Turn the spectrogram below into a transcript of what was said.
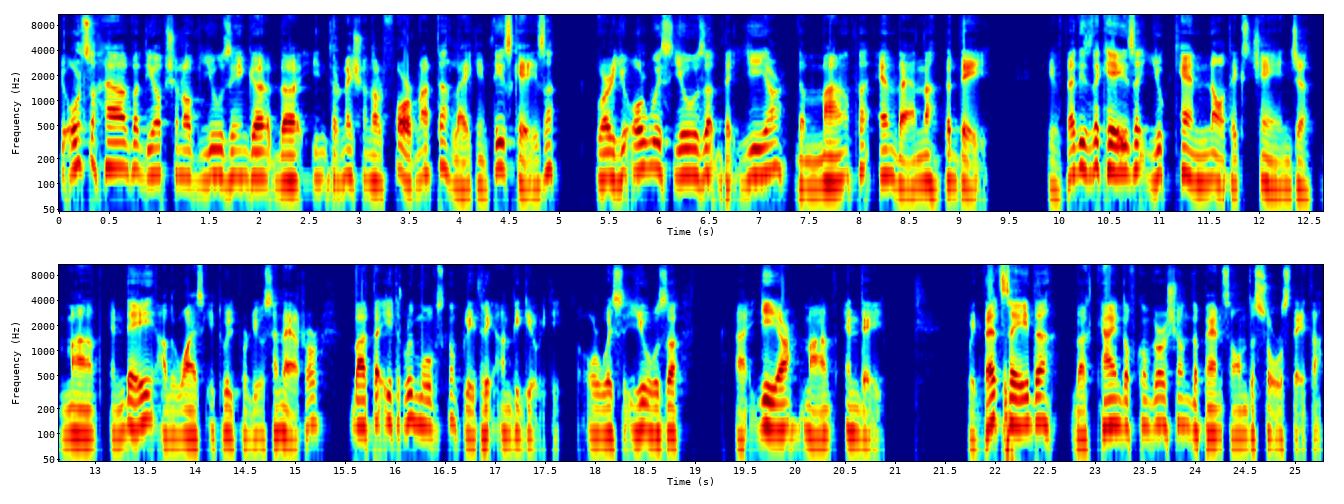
You also have the option of using the international format, like in this case, where you always use the year, the month, and then the day. If that is the case, you cannot exchange month and day, otherwise it will produce an error, but it removes completely ambiguity. So always use uh, year, month, and day. With that said, the kind of conversion depends on the source data.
